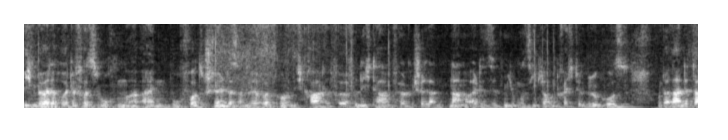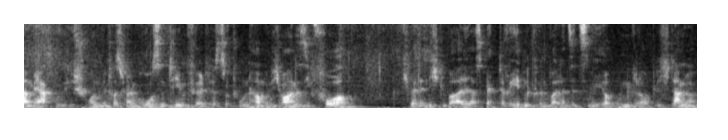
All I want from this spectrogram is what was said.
Ich werde heute versuchen, ein Buch vorzustellen, das Andrea Röpke und ich gerade veröffentlicht haben, Völkische Landnahme, alte Sippen, junge Siedler und rechte Ökos. Und alleine da merken Sie schon, mit was für einem großen Themenfeld wir es zu tun haben. Und ich warne Sie vor, ich werde nicht über alle Aspekte reden können, weil dann sitzen wir hier unglaublich lange.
